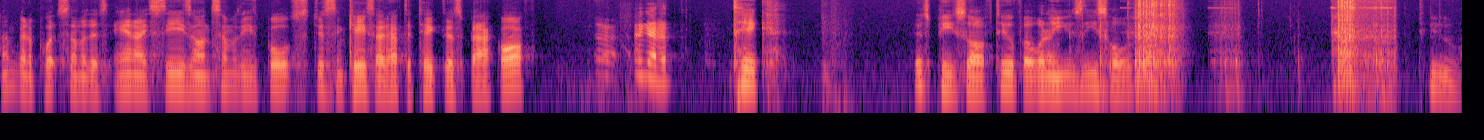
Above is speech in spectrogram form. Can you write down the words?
I'm going to put some of this anti-seize on some of these bolts just in case I'd have to take this back off. Uh, I got to take this piece off too if I want to use these holes. Two.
